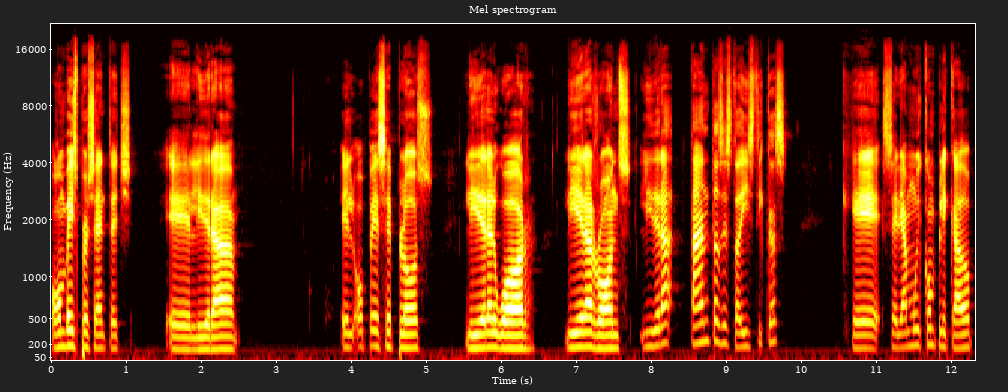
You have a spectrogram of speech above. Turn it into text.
on-base percentage, eh, lidera el OPS Plus, lidera el WAR, lidera runs, lidera tantas estadísticas que sería muy complicado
